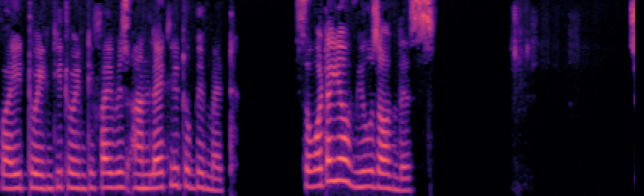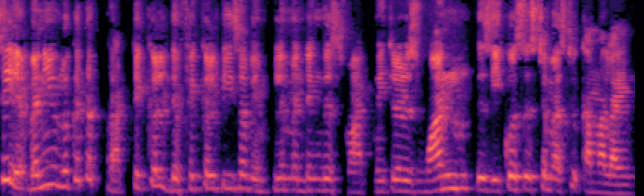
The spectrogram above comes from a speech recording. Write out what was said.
by 2025 is unlikely to be met. So, what are your views on this? See, when you look at the practical difficulties of implementing the smart meters, one, this ecosystem has to come alive.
